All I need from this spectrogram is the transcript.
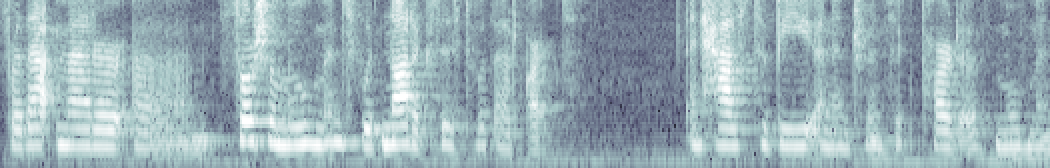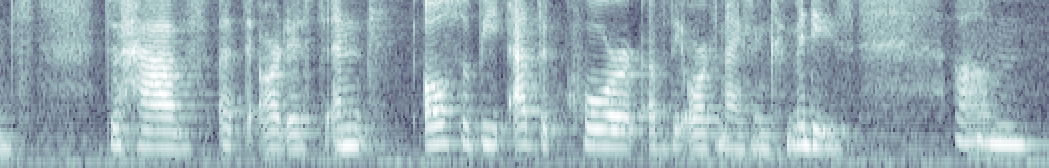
for that matter, um, social movements would not exist without art and has to be an intrinsic part of movements to have at the artists and also be at the core of the organizing committees um,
